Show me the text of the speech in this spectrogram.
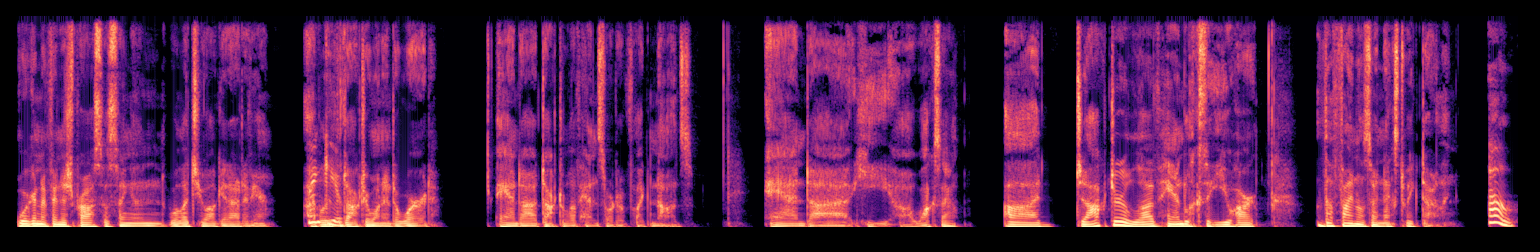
We're going to finish processing and we'll let you all get out of here. I Thank believe you. the doctor wanted a word. And uh, Dr. Lovehand sort of like nods. And uh, he uh, walks out. Uh, Dr. Lovehand looks at you, Hart. The finals are next week, darling. Oh,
